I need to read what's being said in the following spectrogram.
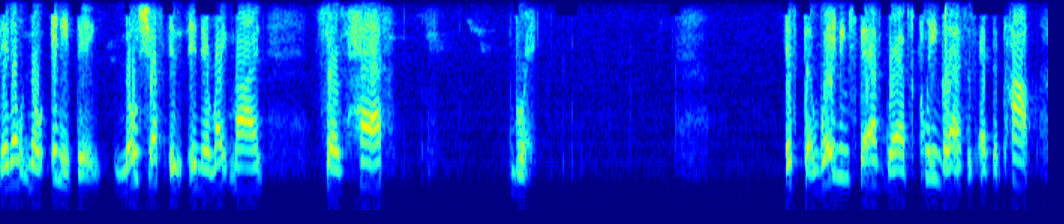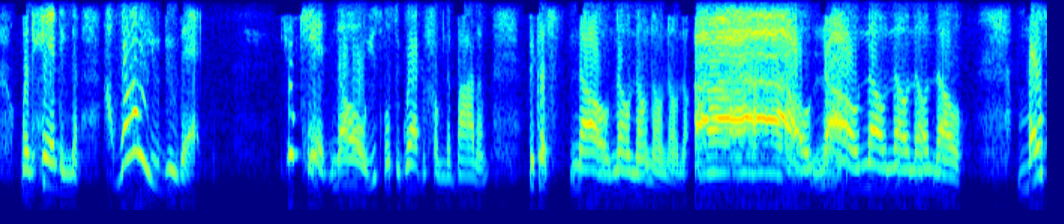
they don't know anything. No chef is in their right mind serves half bread. If the waiting staff grabs clean glasses at the top when handing them, why do you do that? You can't. No, you're supposed to grab it from the bottom because no, no, no, no, no, no. Oh, no, no, no, no, no. Most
